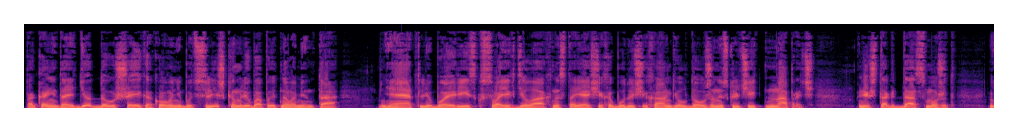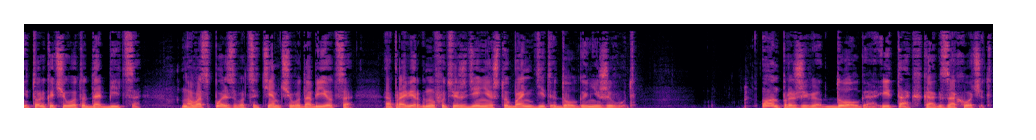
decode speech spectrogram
пока не дойдет до ушей какого-нибудь слишком любопытного мента. Нет, любой риск в своих делах, настоящих и будущих ангел должен исключить напрочь. Лишь тогда сможет не только чего-то добиться, но воспользоваться тем, чего добьется, опровергнув утверждение, что бандиты долго не живут. Он проживет долго и так, как захочет.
